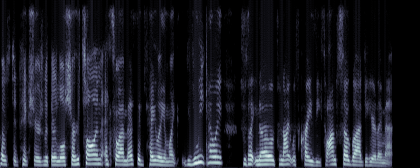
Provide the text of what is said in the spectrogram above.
posted pictures with their little shirts on. And so I messaged Haley. I'm like, Did you meet Kelly? She's like, No, tonight was crazy. So I'm so glad to hear they met.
